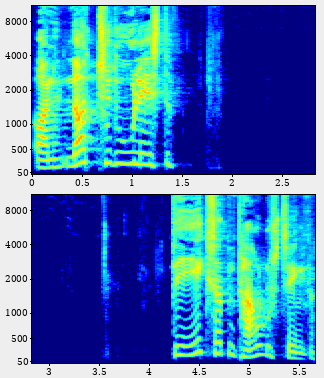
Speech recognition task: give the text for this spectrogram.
og en not-to-do-liste. Det er ikke sådan, Paulus tænker.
